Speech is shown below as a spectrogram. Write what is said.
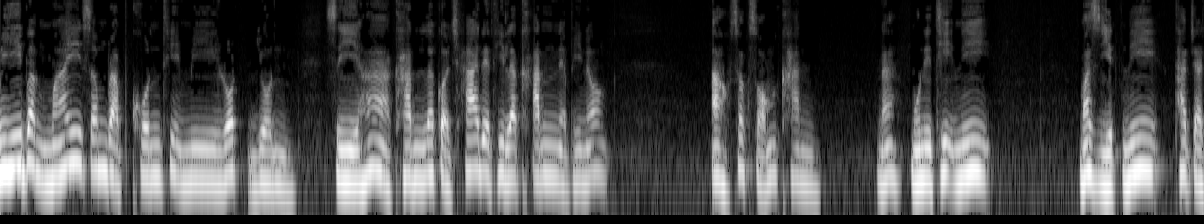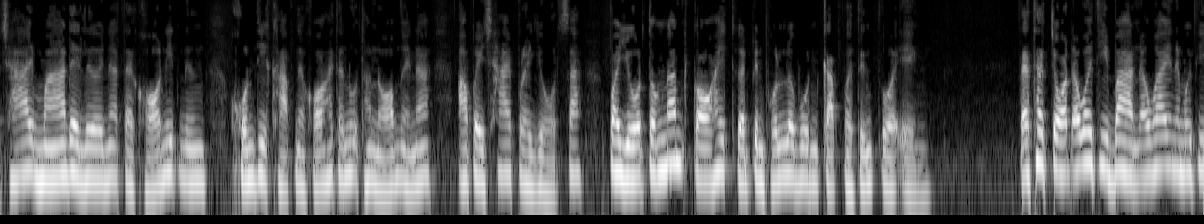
มีบ้างไหมสำหรับคนที่มีรถยนต์สี่ห้าคัน แล้วก็ใช้ได้ทีละคันเนี่ยพี่น้องอ้าวสักสองคันนะมูลนิธินี้ มัสยิดนี้ถ้าจะใช้มาได้เลยนะแต่ขอนิดนึงคนที่ขับเนี่ยขอให้ทนุถนอมหน่อยนะ เอาไปใช้ประโยชน์ซะประโยชน์ตรงนั้นก่อให้เกิดเป็นผลบุญกลับมาถึงตัวเอง แต่ถ้าจอดเอาไว้ที่บ้านเอาไว้เนยบางที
